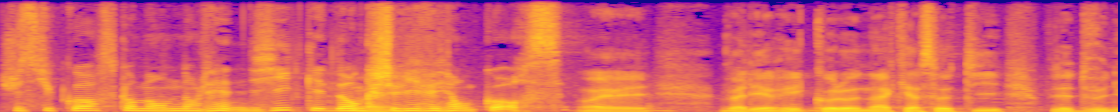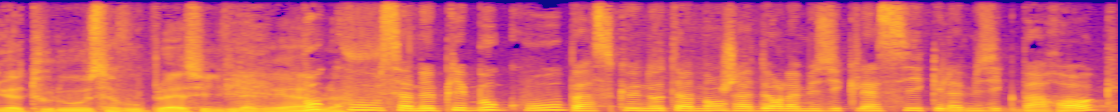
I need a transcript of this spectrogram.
Je suis corse comme mon nom l'indique et donc Ouais. je vivais en Corse. Oui, oui. Valérie Colonna Cassotti. Vous êtes venue à Toulouse, ça vous plaît, c'est une ville agréable Beaucoup, ça me plaît beaucoup parce que notamment j'adore la musique classique et la musique baroque.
